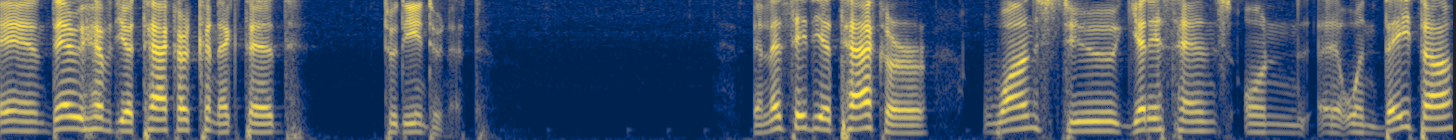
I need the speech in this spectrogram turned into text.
and there you have the attacker connected to the internet. And let's say the attacker wants to get his hands on uh, on data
